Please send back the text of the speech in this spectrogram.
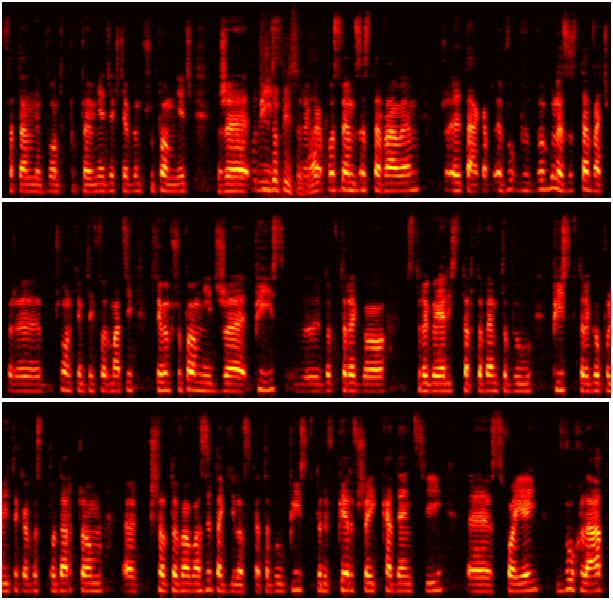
fatalny błąd popełniać. Ja chciałbym przypomnieć, że PiS, do PiSu, którego tak? posłem zostawałem, e, tak, w, ogóle zostawać e, członkiem tej formacji, chciałbym przypomnieć, że PiS, e, do którego z którego ja list startowałem, to był PiS, którego politykę gospodarczą kształtowała Zyta Gilowska. To był PiS, który w pierwszej kadencji swojej, dwóch lat,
